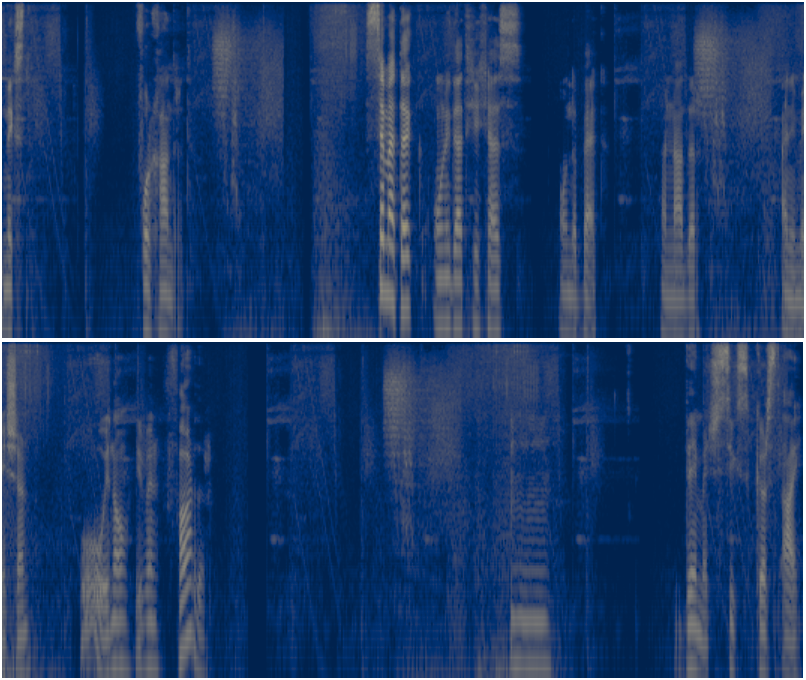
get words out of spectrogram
next. 400. Same attack, only that he has on the back another animation. Oh, you know, even farther. Mm. Damage 6 cursed eye.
